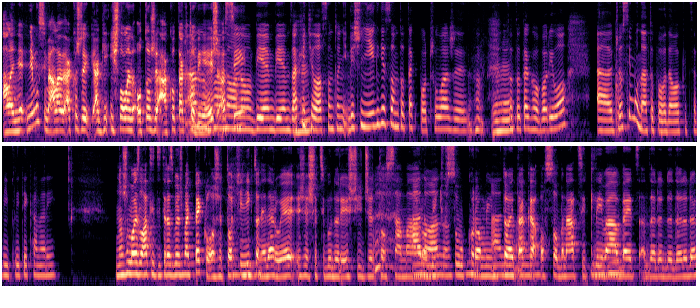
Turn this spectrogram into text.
Ale ne, nemusíme, ale akože ak išlo len o to, že ako tak to áno, vieš áno, asi. Áno, viem, viem, zachytila som to. Vieš, niekde som to tak počula, že sa to tak hovorilo. A čo si mu na to povedalo, keď sa vypli tie kamery? No, že môj zlatý, ty teraz budeš mať peklo, že to ti nikto nedaruje, že všetci budú riešiť, že to sa má Áno, robiť áno. v súkromí, Áno, to je taká áno. osobná, citlivá vec a da, da, da, da, da,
